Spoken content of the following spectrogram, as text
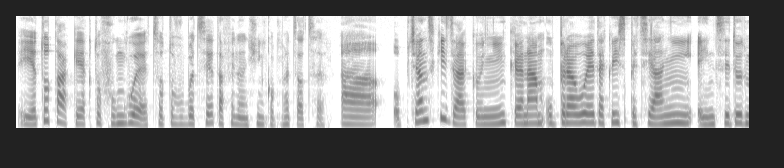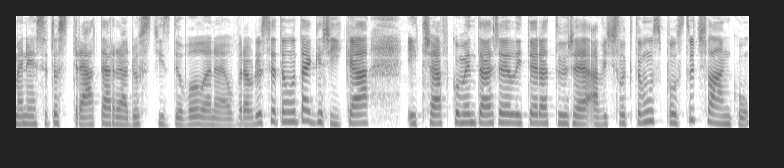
Je to tak, jak to funguje? Co to vůbec je ta finanční kompenzace? A občanský zákonník nám upravuje takový speciální institut, jmenuje se to ztráta radosti z dovolené. Opravdu se tomu tak říká i třeba v komentáře literatuře a vyšlo k tomu spoustu článků,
